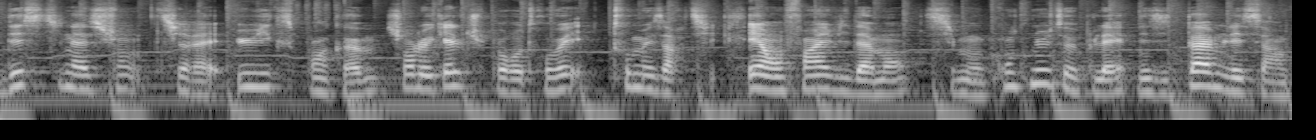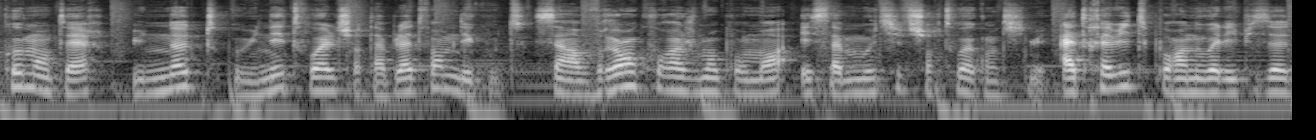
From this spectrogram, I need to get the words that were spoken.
destination-ux.com sur lequel tu peux retrouver tous mes articles. Et enfin évidemment, si mon contenu te plaît, n'hésite pas à me laisser un commentaire, une note ou une étoile sur ta plateforme d'écoute. C'est un vrai encouragement pour moi et ça me motive surtout à continuer. A très vite pour un nouvel épisode.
